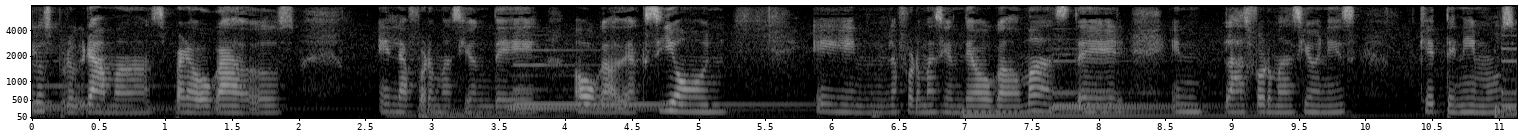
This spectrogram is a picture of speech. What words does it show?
los programas para abogados, en la formación de abogado de acción, en la formación de abogado máster, en las formaciones que tenemos,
